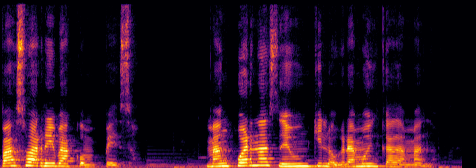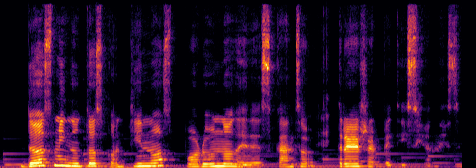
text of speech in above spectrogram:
Paso arriba con peso. Mancuernas de un kilogramo en cada mano. Dos minutos continuos por uno de descanso, tres repeticiones.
